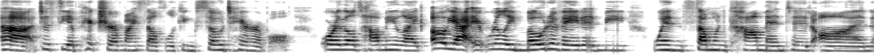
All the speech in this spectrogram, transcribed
uh, to see a picture of myself looking so terrible. Or they'll tell me, like, oh, yeah, it really motivated me when someone commented on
